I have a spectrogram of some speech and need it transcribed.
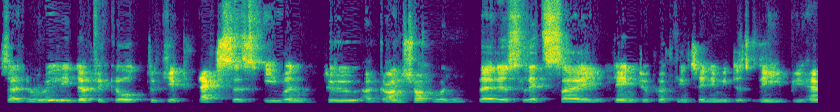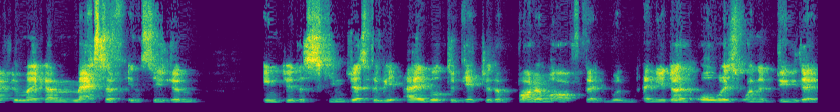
So it's really difficult to get access even to a gunshot wound that is, let's say, 10 to 15 centimeters deep. You have to make a massive incision into the skin just to be able to get to the bottom of that wound. And you don't always want to do that,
